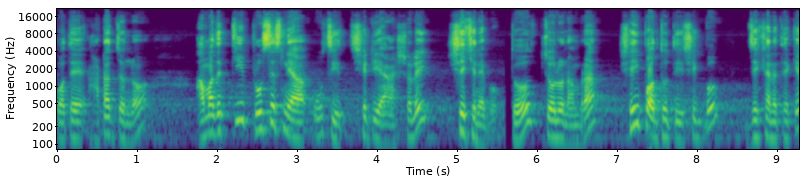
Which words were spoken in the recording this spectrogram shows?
পথে হাঁটার জন্য আমাদের কি প্রসেস নেওয়া উচিত সেটি আসলেই শিখে নেব। তো চলুন আমরা সেই পদ্ধতি শিখব, যেখানে থেকে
